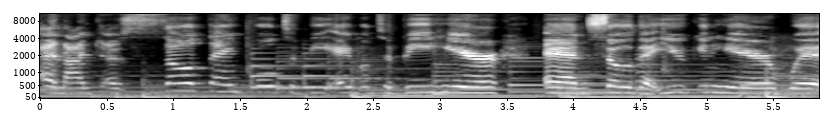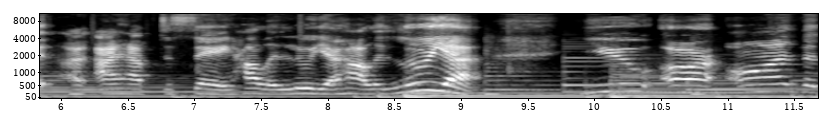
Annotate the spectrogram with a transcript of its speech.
And I'm just so thankful to be able to be here and so that you can hear what I have to say. Hallelujah, hallelujah. You are on the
